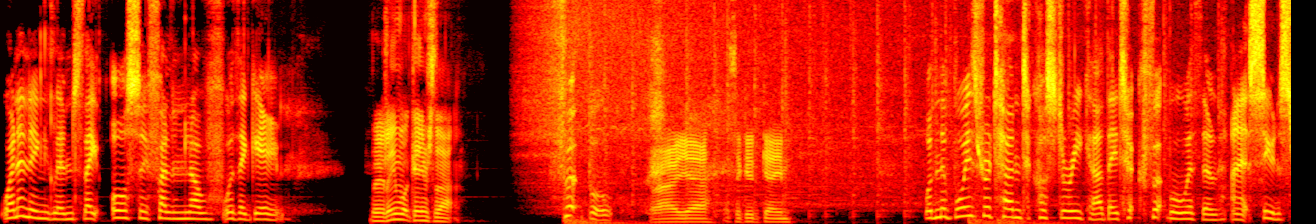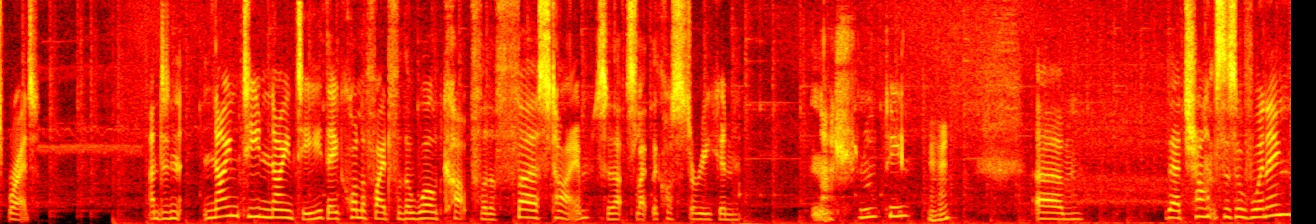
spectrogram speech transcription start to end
When in England, they also fell in love with a game Really? What game's that? football. Oh, yeah, that's a good game. When the boys returned to Costa Rica, they took football with them and it soon spread. And in 1990, they qualified for the World Cup for the first time, so that's like the Costa Rican national team. Mhm. Um, their chances of winning?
